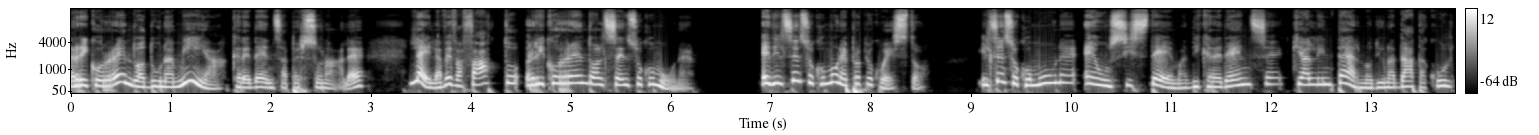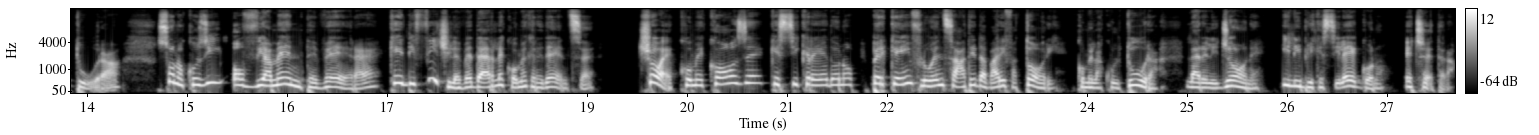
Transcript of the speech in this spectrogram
ricorrendo ad una mia credenza personale, lei l'aveva fatto ricorrendo al senso comune. Ed il senso comune è proprio questo. Il senso comune è un sistema di credenze che all'interno di una data cultura sono così ovviamente vere che è difficile vederle come credenze, cioè come cose che si credono perché influenzati da vari fattori, come la cultura, la religione, i libri che si leggono, eccetera.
